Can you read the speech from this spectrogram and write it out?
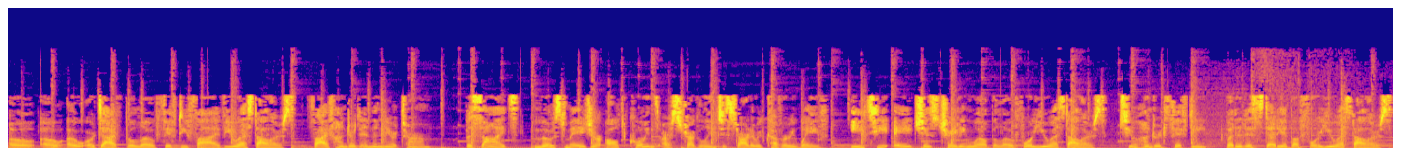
000 or dive below 55 US dollars, 500 in the near term. Besides, most major altcoins are struggling to start a recovery wave. ETH is trading well below 4 US dollars, 250, but it is steady above 4 US dollars,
